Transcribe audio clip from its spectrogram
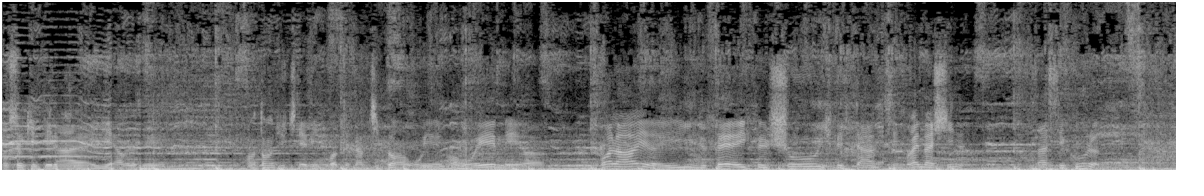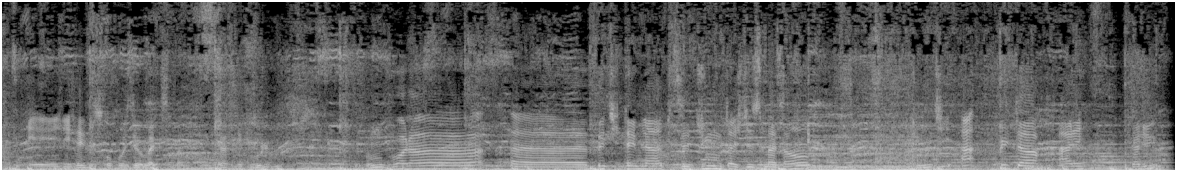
pour ceux qui étaient là hier, vous avez entendu qu'il avait une voix peut-être un petit peu enrouée, mais voilà, il le fait, il fait le show, il fait le taf, c'est une vraie machine. Ça c'est cool. Et il essaie de se reposer au maximum. Donc ça c'est cool. Donc voilà, euh, petit time-lapse du montage de ce matin. Je vous dis à plus tard. Allez, salut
